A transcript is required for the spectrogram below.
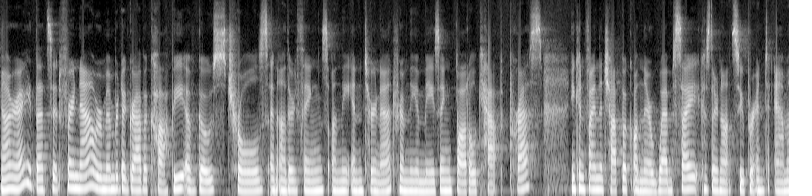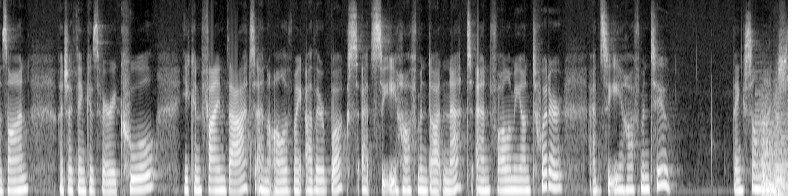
All right, that's it for now. Remember to grab a copy of Ghosts, Trolls, and Other Things on the internet from the amazing Bottle Cap Press. You can find the chapbook on their website because they're not super into Amazon, which I think is very cool. You can find that and all of my other books at cehoffman.net and follow me on Twitter at cehoffman too. Thanks so much.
